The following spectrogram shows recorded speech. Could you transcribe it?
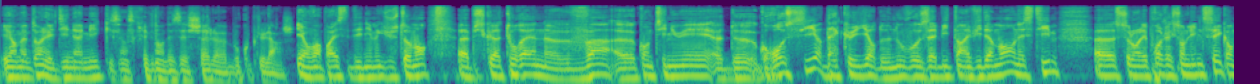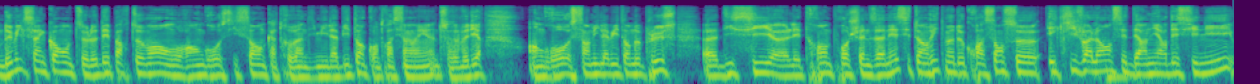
et en même temps les dynamiques qui s'inscrivent dans des échelles beaucoup plus larges. Et on va en parler ces dynamiques justement, euh, puisque la Touraine va euh, continuer de grossir, d'accueillir de nouveaux habitants. Évidemment, on estime, selon les projections de l'INSEE, qu'en 2050, le département aura en gros 690 000 habitants, contre ça veut dire en gros 100 000 habitants de plus euh, d'ici euh, les 30 prochaines années. C'est un rythme de croissance euh, équivalent ces dernières décennies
